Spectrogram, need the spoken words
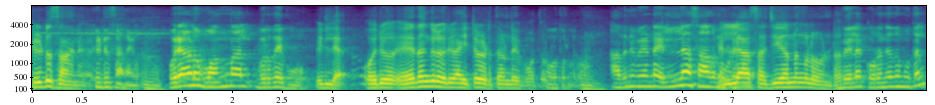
കിടു സാധനങ്ങൾ. കിടു സാധനങ്ങൾ. ഒരാൾ വന്നാൽ വെറുതെ പോകും ഇല്ല. ഒരു ഏതെങ്കിലും ഒരു ഐറ്റം എടുത്തോണ്ടേ പോകത്തുള്ളൂ. അതിന് വേണ്ട എല്ലാ സാധനവും എല്ലാ സജ്ജീകരണങ്ങളും ഉണ്ട്. വില കുറഞ്ഞത് മുതൽ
